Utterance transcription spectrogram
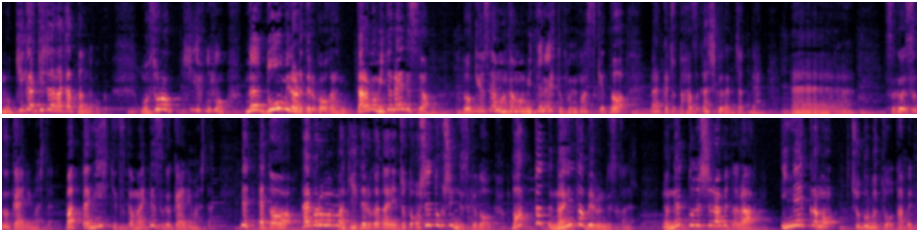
もう気が気じゃなかったんで僕。もうその気もう、ね、どう見られてるかわからん。誰も見てないんですよ。同級生も何も見てないと思いますけどなんかちょっと恥ずかしくなっちゃって、えー。すぐすぐ帰りました。バッタ2匹捕まえてすぐ帰りました。でえっとハイバルママ聞いてる方にちょっと教えてほしいんですけどバッタって何食べるんですかね？ネットで調べたらイネ科の植物を食べる。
